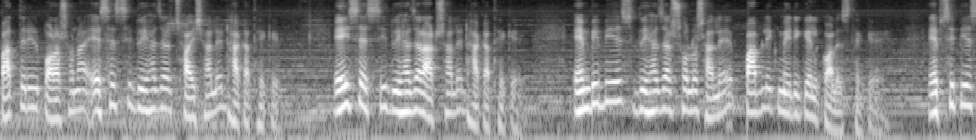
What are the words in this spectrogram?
পাত্রীর পড়াশোনা এসএসসি দুই হাজার ছয় সালে ঢাকা থেকে। এইচএসসি দুই হাজার আট সালে ঢাকা থেকে। এমবিবিএস দুই হাজার ষোলো সালে পাবলিক মেডিকেল কলেজ থেকে। FCPS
